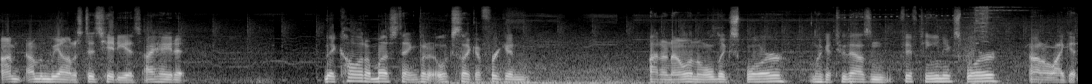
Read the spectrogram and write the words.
I'm, I'm gonna be honest, it's hideous. I hate it. They call it a Mustang, but it looks like a freaking... I don't know, an old Explorer. Like a 2015 Explorer. I don't like it.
